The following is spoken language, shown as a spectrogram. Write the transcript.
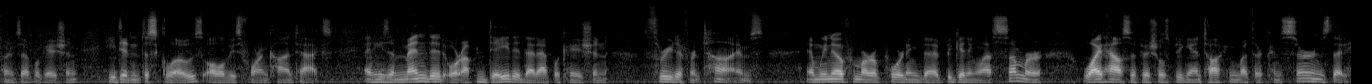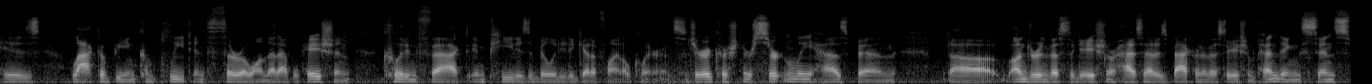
clearance application. He didn't disclose all of these foreign contacts, and he's amended or updated that application three different times. And we know from our reporting that beginning last summer, White House officials began talking about their concerns that his lack of being complete and thorough on that application could, in fact, impede his ability to get a final clearance. Jared Kushner certainly has been uh, under investigation or has had his background investigation pending since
